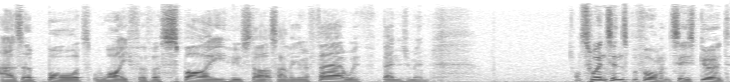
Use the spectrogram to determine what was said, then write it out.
as a bored wife of a spy who starts having an affair with Benjamin. Swinton's performance is good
